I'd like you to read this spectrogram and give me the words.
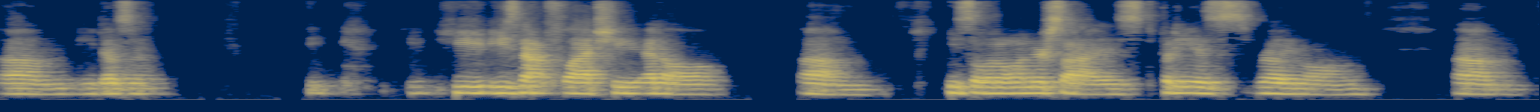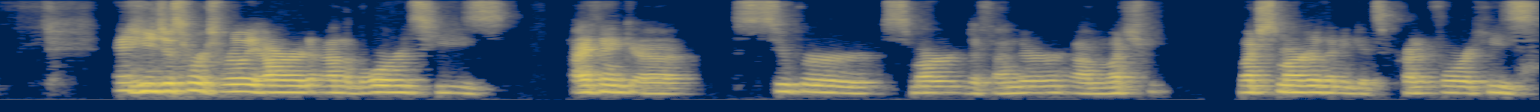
Um, he doesn't he he's not flashy at all. Um, he's a little undersized, but he is really long. Um, and he just works really hard on the boards. He's, I think, a super smart defender, um, much much smarter than he gets credit for. He's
